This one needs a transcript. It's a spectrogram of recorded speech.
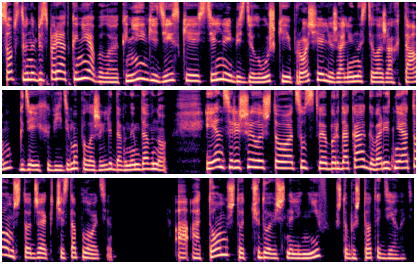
Собственно, беспорядка не было. Книги, диски, стильные безделушки и прочее лежали на стеллажах там, где их, видимо, положили давным-давно. И Энси решила, что отсутствие бардака говорит не о том, что Джек чистоплотен, а о том, что чудовищно ленив, чтобы что-то делать.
